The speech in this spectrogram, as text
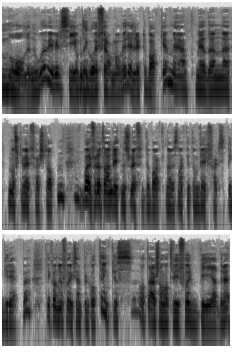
måle noe. Vi vil si om det går framover eller tilbake med, med den eh, norske velferdsstaten. Bare for å ta en liten sløyfe tilbake når vi snakket om velferdsbegrepet. Det kan jo f.eks. godt tenkes at det er sånn at vi får bedre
